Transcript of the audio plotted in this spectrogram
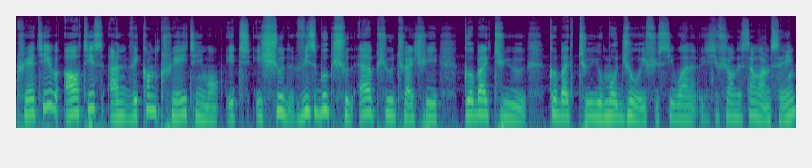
creative artists and they can't create anymore it, it should this book should help you to actually go back to go back to your mojo if you see one if you understand what i'm saying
